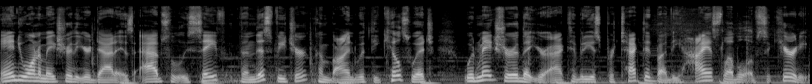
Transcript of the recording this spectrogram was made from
and you want to make sure that your data is absolutely safe, then this feature, combined with the kill switch, would make sure that your activity is protected by the highest level of security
